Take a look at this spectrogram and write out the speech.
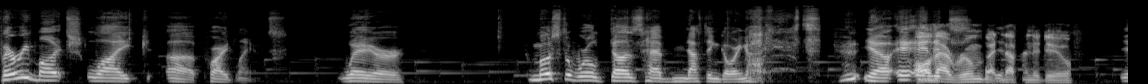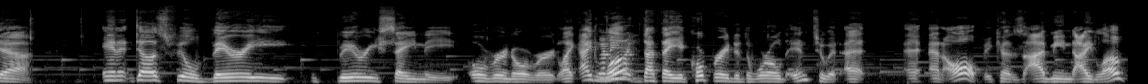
very much like uh Pride Lands, where most of the world does have nothing going on. in it. you know, and, All and that room, but yeah. nothing to do. Yeah. And it does feel very, very samey over and over. Like I mean, love like- that they incorporated the world into it at, at at all because I mean I love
